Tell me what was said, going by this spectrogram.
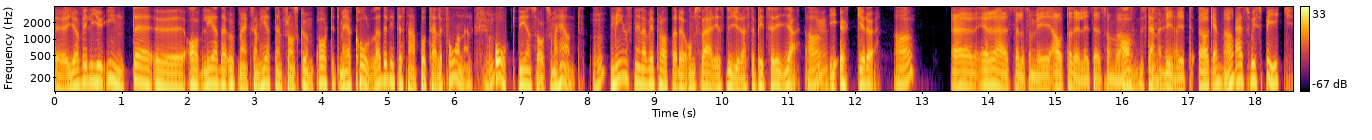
Eh, Jag vill ju inte eh, avleda uppmärksamheten från skumpartyt, men jag kollade lite snabbt på telefonen. Och det är en sak som har hänt. Minns ni när vi pratade om Sveriges dyraste pizzeria Ja. i Öckerö? Ja. Eh, är det det här stället som vi outade lite som var Ja, det stämmer. vidrigt? Ja, Okej, ja. As we speak, eh,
